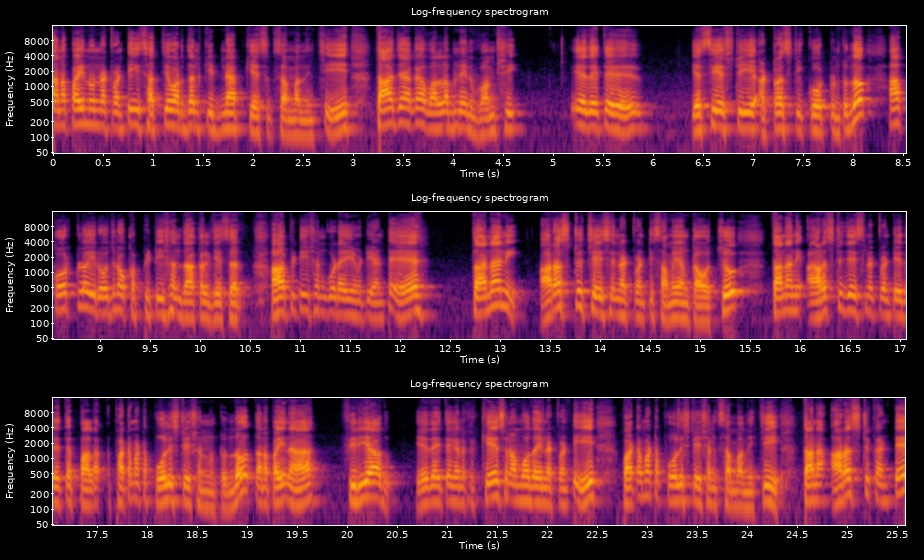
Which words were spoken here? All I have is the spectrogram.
తనపైన ఉన్నటువంటి సత్యవర్ధన్ కిడ్నాప్ కేసుకు సంబంధించి తాజాగా వల్లభనేని వంశీ ఏదైతే ఎస్సీ ఎస్టీ అట్రాసిటీ కోర్టు ఉంటుందో ఆ కోర్టులో ఈ రోజున ఒక పిటిషన్ దాఖలు చేశారు. ఆ పిటిషన్ కూడా ఏమిటి అంటే తనని అరెస్టు చేసినటువంటి సమయం కావచ్చు తనని అరెస్టు చేసినటువంటి ఏదైతే పల పటమట పోలీస్ స్టేషన్ ఉంటుందో తన పైన ఫిర్యాదు ఏదైతే కనుక కేసు నమోదైనటువంటి పటమట పోలీస్ స్టేషన్కి సంబంధించి తన అరెస్ట్ కంటే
